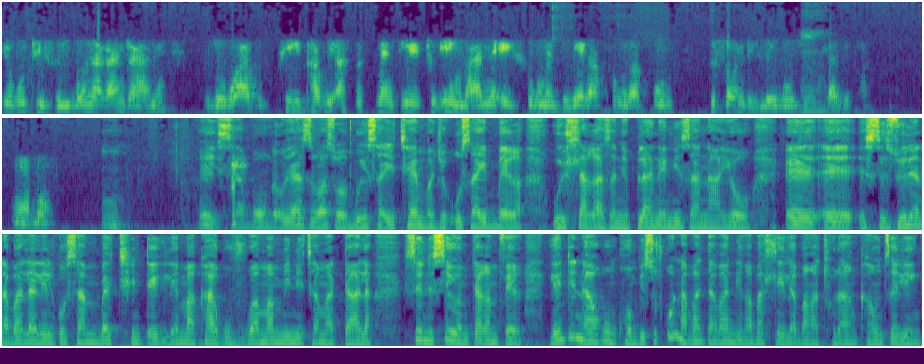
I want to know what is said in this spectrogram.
yokuthi siyibona kanjani. Sizokwazi ukuphikha kwi-assessment yethu iy'ngane ey'hlukumezeke kakhulu kakhulu sisondele kuzo sihlale phansi. Ngiyabonga. Hey siyabonga. Uyazi wazi wabuyisa ithemba nje usayibeka uyihlakaza neplane eniza nayo. Eh eh sizwile nabalaleli nkosami bethintekile emakhaya kuvuka ama minutes amadala sinisiwe mntaka mfeka lento inayo kungikhombisa ukuthi kunabantu abaningi abahleli abangatholanga counseling.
